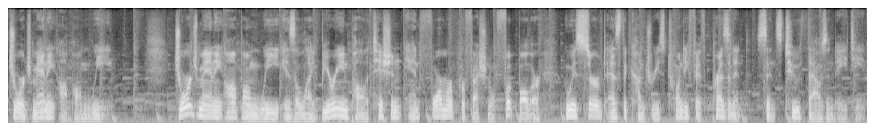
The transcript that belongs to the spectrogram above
George Manneh ah Oppong George Manneh Oppong is a Liberian politician and former professional footballer who has served as the country's 25th president since 2018.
